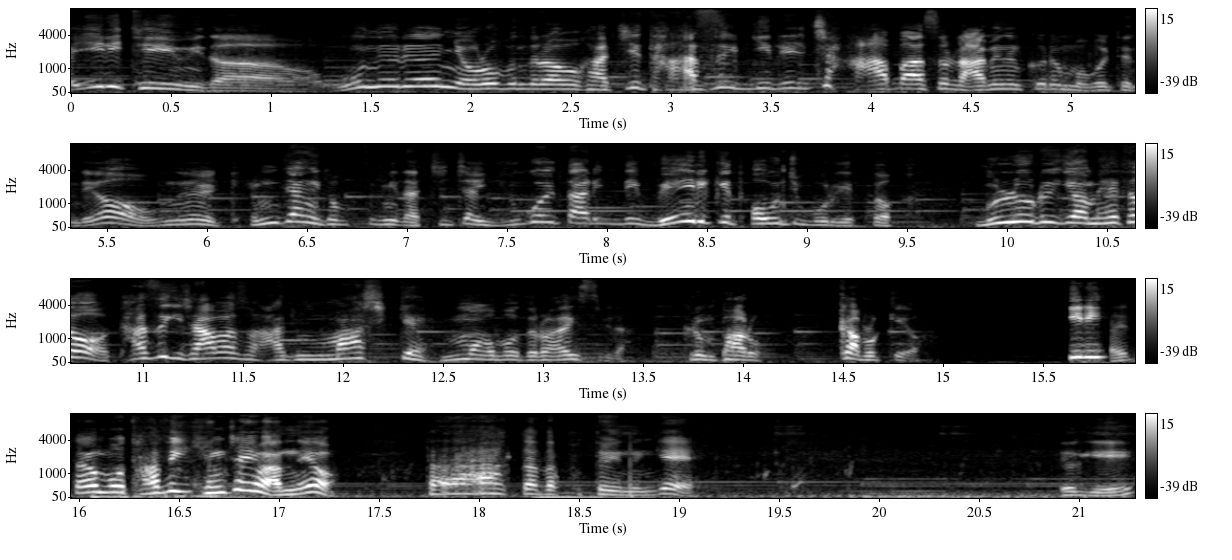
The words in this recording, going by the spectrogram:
1위팀입니다. 오늘은 여러분들하고 같이 다슬기를 잡아서 라면을 끓여 먹을 텐데요. 오늘 굉장히 덥습니다. 진짜 6월달인데 왜 이렇게 더운지 모르겠어. 물놀이 겸 해서 다슬기 잡아서 아주 맛있게 먹어보도록 하겠습니다. 그럼 바로 가볼게요. 1위 일단 뭐 다슬기 굉장히 많네요. 따닥따닥 붙어있는 게 여기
